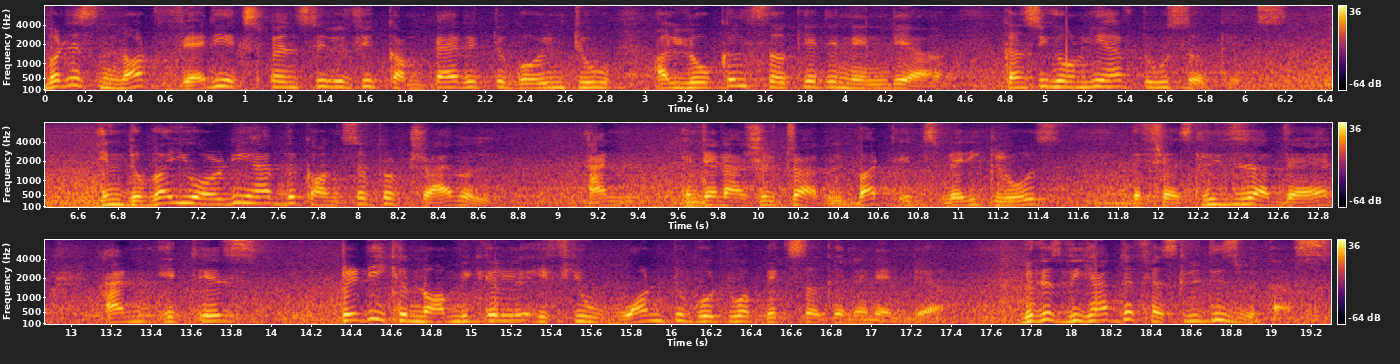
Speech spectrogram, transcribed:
but it's not very expensive if you compare it to going to a local circuit in India, considering you only have two circuits. In Dubai, you already have the concept of travel and international travel, but it's very close, the facilities are there, and it is pretty economical if you want to go to a big circuit in India because we have the facilities with us.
